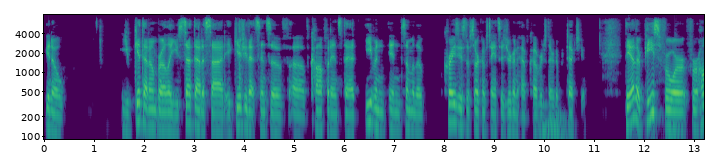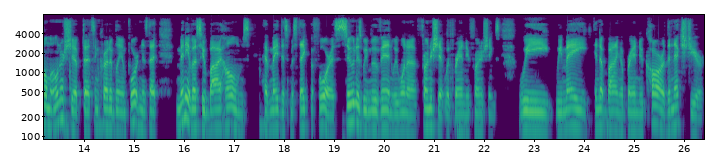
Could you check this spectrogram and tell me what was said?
you know, you get that umbrella, you set that aside. It gives you that sense of of confidence that even in some of the craziest of circumstances, you're going to have coverage there to protect you. The other piece for, for home ownership that's incredibly important is that many of us who buy homes have made this mistake before. As soon as we move in, we want to furnish it with brand new furnishings. We we may end up buying a brand new car the next year,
